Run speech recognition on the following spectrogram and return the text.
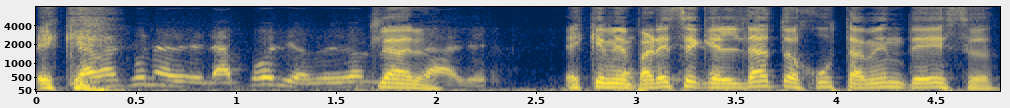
es que, ¿la vacuna de la polio de dónde sale? Es que me parece que el dato es justamente eso.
